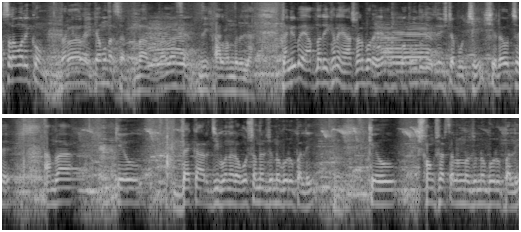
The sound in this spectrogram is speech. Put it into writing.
আসসালামু আলাইকুম। জাহাঙ্গীর ভাই কেমন আছেন? ভালো আছেন? জি আলহামদুলিল্লাহ। জাহাঙ্গীর ভাই আপনার এখানে আসার পরে প্রথমত যে জিনিসটা বুঝছি সেটা হচ্ছে আমরা কেউ বেকার জীবনের অবসানের জন্য গরু পালি কেউ সংসার চালানোর জন্য গরু পালি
